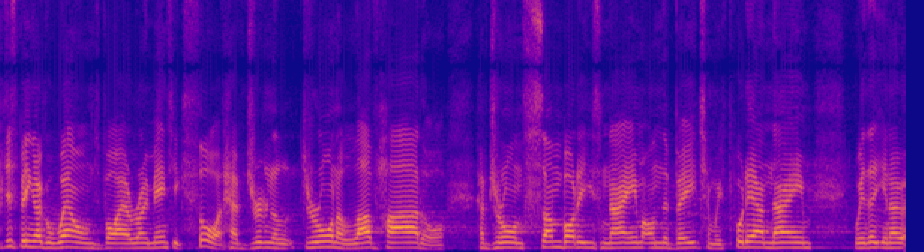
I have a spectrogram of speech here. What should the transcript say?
just being overwhelmed by a romantic thought, have driven a, drawn a love heart or have drawn somebody's name on the beach and we've put our name with it, you know,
